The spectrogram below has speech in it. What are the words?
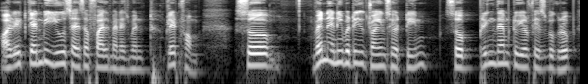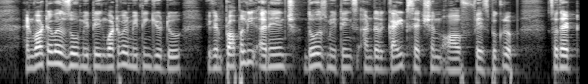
or it can be used as a file management platform. So when anybody joins your team so bring them to your facebook group and whatever zoom meeting whatever meeting you do you can properly arrange those meetings under guide section of facebook group so that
